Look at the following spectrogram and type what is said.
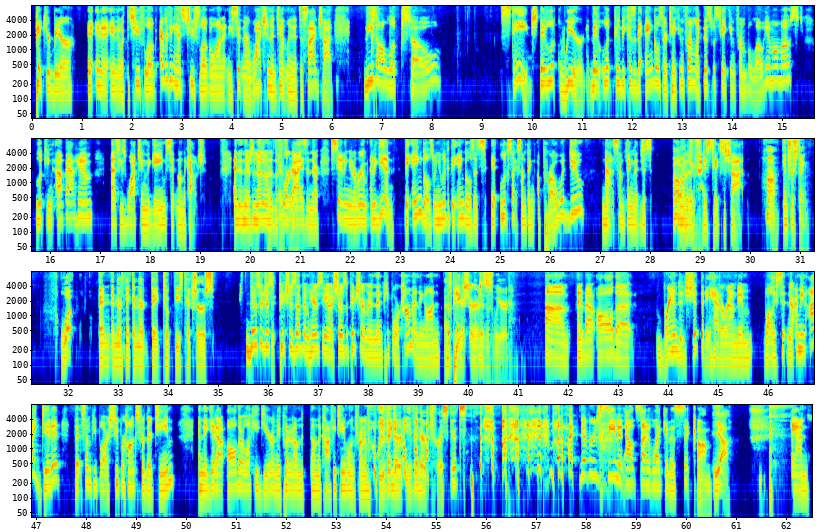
pick your beer in a, in a, with the Chief logo. Everything has Chiefs logo on it, and he's sitting there watching intently, and it's a side shot. These all look so staged. They look weird. They look 'cause- because of the angles they're taken from. Like this was taken from below him almost, looking up at him as he's watching the game, sitting on the couch. And then there's another one of the That's four weird. guys, and they're standing in a room. And again, the angles. When you look at the angles, it's it looks like something a pro would do, not something that just Oh, one of the guys takes a shot. Huh. Interesting. What? And and they're thinking they they took these pictures. Those are just pictures of him. Here's you know, it shows a picture of him, and then people were commenting on That's the weird. pictures. This is weird. um, and about all the branded shit that he had around him while he's sitting there. I mean, I get it that some people are super honks for their team, and they get out all their lucky gear and they put it on the on the coffee table in front of them. Even their even their Triscuits. home. but I've never seen it outside of like in a sitcom. Yeah. And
